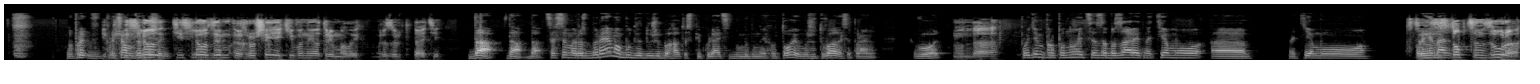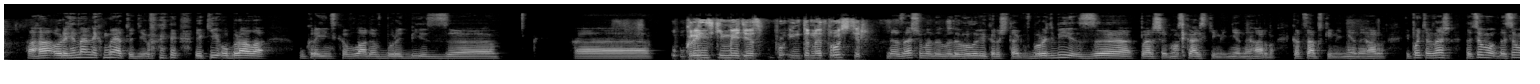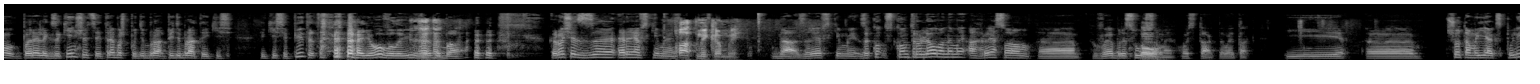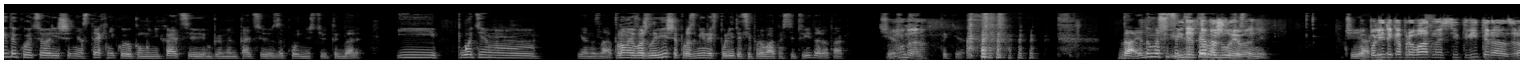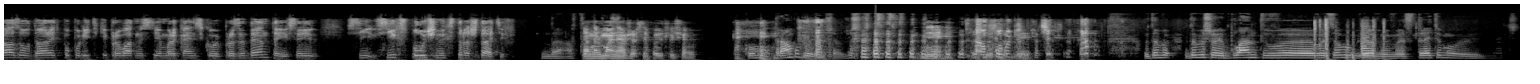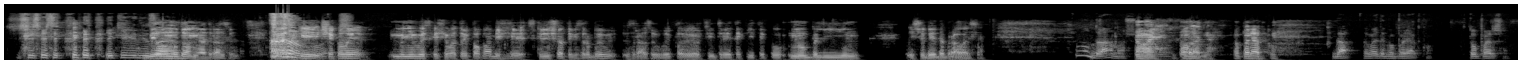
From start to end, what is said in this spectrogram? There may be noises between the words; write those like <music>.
Ну, при, причому, ті, сльози, ті сльози грошей, які вони отримали в результаті. Да, да, да. Це все ми розберемо, буде дуже багато спекуляцій, бо ми до них готові. Ми готувалися, правильно? Вот. Ну да. Потім пропонується забазарити на тему, е, на тему Оригіналь- Стоп цензура. ага, оригінальних методів, <laughs> які обрала українська влада в боротьбі з. Е, е, Український медіа інтернет-простір. да, знаєш, у мене, в мене в голові коротше так, в боротьбі з перше, москальськими, ні, не гарно, кацапськими, ні, не гарно. І потім, знаєш, на цьому, на цьому перелік закінчується, і треба ж підібра, підібрати якийсь, якийсь епітет, <laughs> а його в голові вже нема. <laughs> Коротше, з РФськими. Ватниками. Да, з ревськими, закон- з контрольованими агресором е, веб-ресурсами. Ось так, давай так. І е, що там і як з політикою цього рішення, з технікою, комунікацією, імплементацією, законністю і так далі. І потім, я не знаю, про найважливіше, про зміни в політиці приватності Твіттера, так? Ще Ну да. таке. <laughs> Да, я думаю, що ці дві теми це будуть важливо. основні. Чи як? політика приватності Твіттера зразу вдарить по політиці приватності американського президента і все, всі, всіх Сполучених Штатів. Да, Та нормально, я вже все повідключав. Кому? Трампу повідомляв? Ні. Там У тебе, у тебе що, імплант в, в цьому, в, в, в третьому, який він В Білому домі одразу. Я такий, ще коли мені вискочив той pop-up, я ще скріншотик зробив, зразу виклав його в Твіттер і такий, типу, ну блін. І сюди добралася. Ну да, ну що. Ой, ну ладно, по порядку. Да, давайте по порядку. Хто перший?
